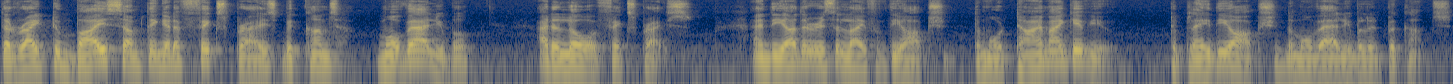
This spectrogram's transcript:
The right to buy something at a fixed price becomes more valuable at a lower fixed price. And the other is the life of the option. The more time I give you to play the option, the more valuable it becomes.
